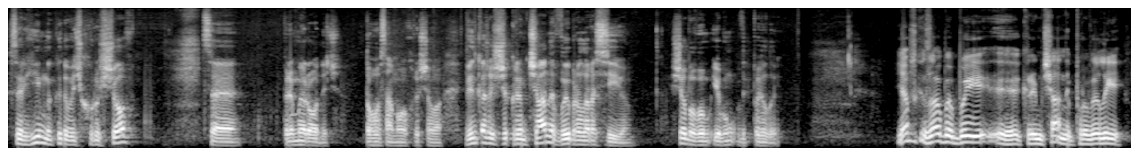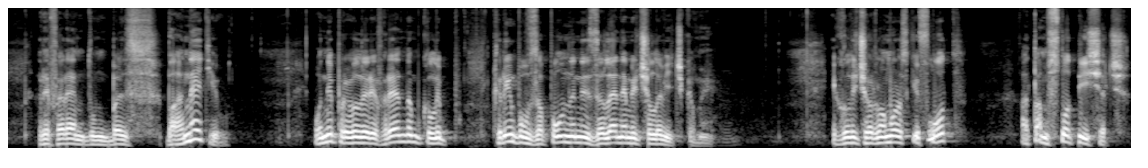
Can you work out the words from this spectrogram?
Сергій Микитович Хрущов, це прямий родич того самого Хрущова. Він каже, що кримчани вибрали Росію. Що би ви йому відповіли? Я б сказав, би, е, кримчани провели референдум без багнетів, вони провели референдум, коли б Крим був заповнений зеленими чоловічками. І коли Чорноморський флот, а там 100 тисяч,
